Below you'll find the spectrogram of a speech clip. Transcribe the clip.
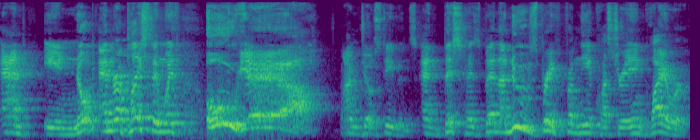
and e-nope, and replaced them with, oh yeah! I'm Joe Stevens, and this has been a news brief from the Equestria Inquirer.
